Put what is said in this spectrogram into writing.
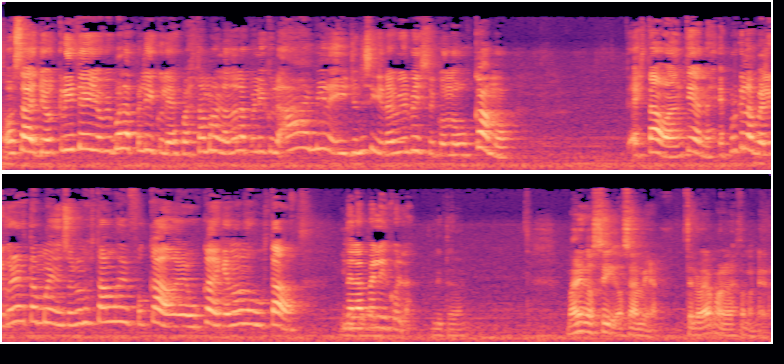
O sea, yo, Cristian y yo vimos la película y después estamos hablando de la película. Ay, mire, y yo ni siquiera vi el beso. Y cuando buscamos, estaba, ¿entiendes? Es porque la película era tan buena y nosotros no estábamos enfocados en buscar qué no nos gustaba de la película. Literal. Marico, sí, o sea, mira, te lo voy a poner de esta manera.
